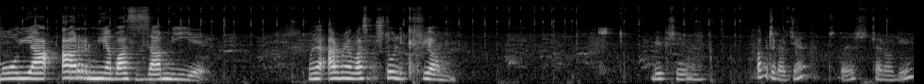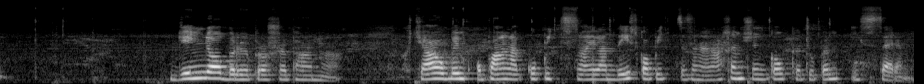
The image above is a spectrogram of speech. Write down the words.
Moja armia was zabije. Moja armia was przytuli krwią. Wieprzy... A poczekajcie, co to jest? Czarodziej? Dzień dobry, proszę pana. Chciałbym u pana kupić snajlandyjską pizzę z ananasem, szynką, ketchupem i serem.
